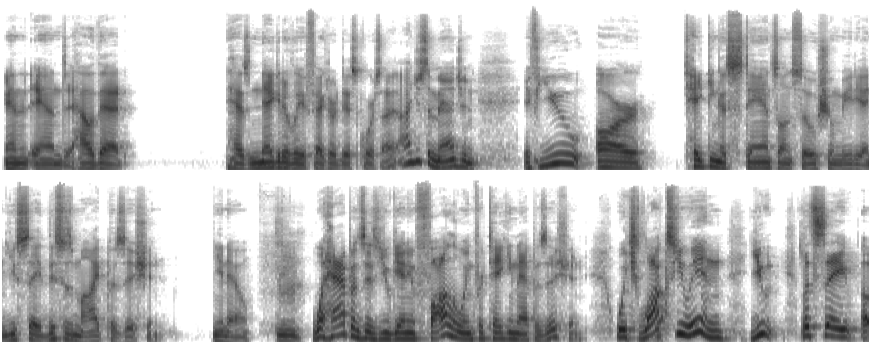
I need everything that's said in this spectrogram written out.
and and how that has negatively affected our discourse. I, I just imagine if you are taking a stance on social media and you say, This is my position, you know mm. what happens is you get a following for taking that position which locks you in you let's say uh,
